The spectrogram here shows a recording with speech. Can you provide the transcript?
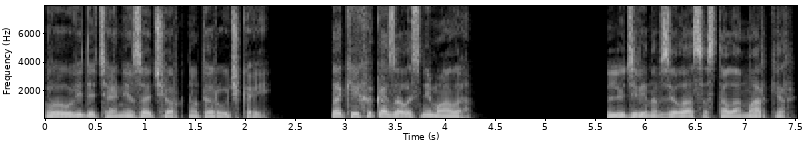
вы увидите, они зачеркнуты ручкой. Таких оказалось немало. Людивина взяла со стола маркер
